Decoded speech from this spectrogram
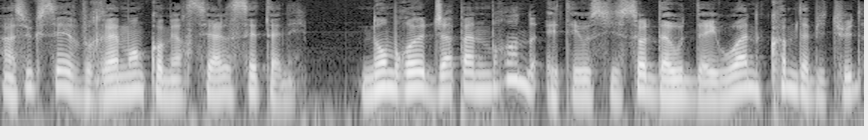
Un succès vraiment commercial cette année. Nombreux Japan Brand étaient aussi sold out day one comme d'habitude.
